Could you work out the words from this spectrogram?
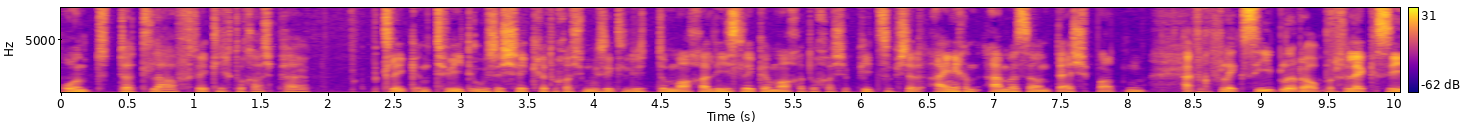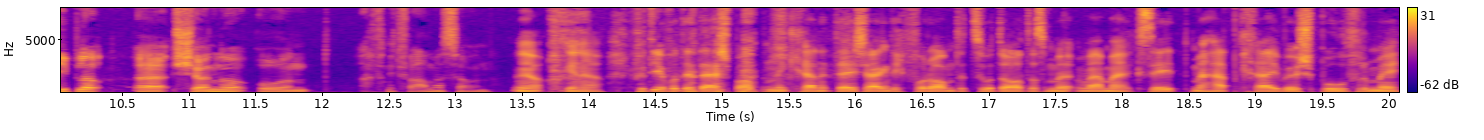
Und dort läuft wirklich, du kannst per Klick einen Tweet rausschicken, du kannst Musik lauter machen, leislicher machen, du kannst eine Pizza bestellen. Eigentlich ein Amazon Dash-Button. Einfach flexibler aber. Flexibler, äh, schöner und nicht für Amazon. Ja, genau. Für die, die den Dash-Button nicht kennen, der ist eigentlich vor allem dazu da, dass man, wenn man sieht, man hat kein Wäschpulver mehr,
